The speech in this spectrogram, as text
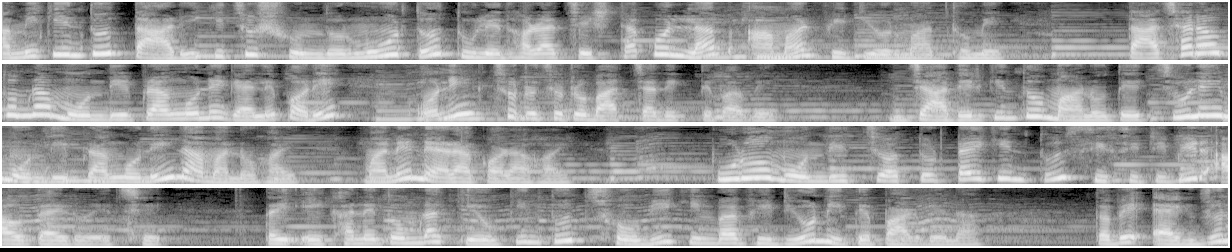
আমি কিন্তু তারই কিছু সুন্দর মুহূর্ত তুলে ধরার চেষ্টা করলাম আমার ভিডিওর মাধ্যমে। তাছাড়াও তোমরা মন্দির প্রাঙ্গণে গেলে পরে অনেক ছোট ছোট বাচ্চা দেখতে পাবে। যাদের কিন্তু মানতের চুলেই মন্দির প্রাঙ্গণেই নামানো হয় মানে ন্যাড়া করা হয়। পুরো মন্দির চত্বরটাই কিন্তু সিসিটিভির আওতায় রয়েছে। তাই এখানে তোমরা কেউ কিন্তু ছবি কিংবা ভিডিও নিতে পারবে না। তবে একজন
